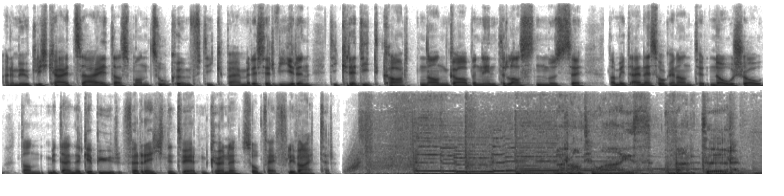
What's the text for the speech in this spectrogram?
Eine Möglichkeit sei, dass man zukünftig beim Reservieren die Kreditkartenangaben hinterlassen müsse, damit eine sogenannte No-Show dann mit einer Gebühr verrechnet werden könne, so Pfeffli weiter. Radio 1 Wetter.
